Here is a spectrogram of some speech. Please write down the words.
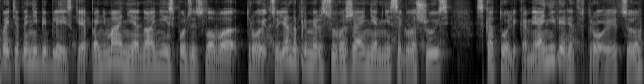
быть, это не библейское понимание, но они используют слово «троицу». Я, например, с уважением не соглашусь с католиками. Они верят в Троицу,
